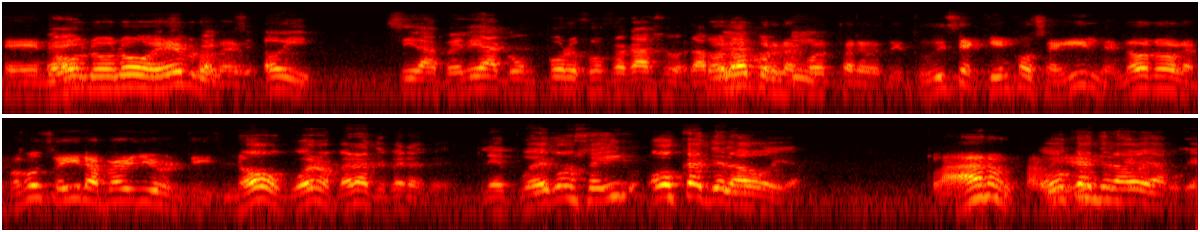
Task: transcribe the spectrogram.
Eh, no, Eh, no, no, Ebro. le- Oye, si la pelea con Polo fue un fracaso, la no, no, pero, le Ortiz- pero tú dices quién conseguirle. No, no, le puede conseguir a Berger Ortiz. No, bueno, espérate, espérate. Le puede conseguir Oscar de la Hoya. Claro, está Oscar de la Hoya, porque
